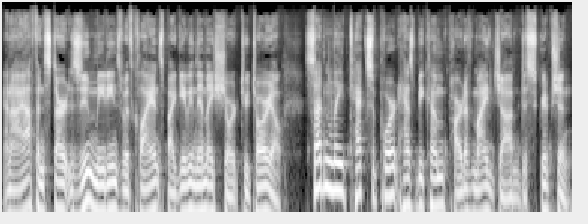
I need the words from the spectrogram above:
and I often start Zoom meetings with clients by giving them a short tutorial. Suddenly, tech support has become part of my job description.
